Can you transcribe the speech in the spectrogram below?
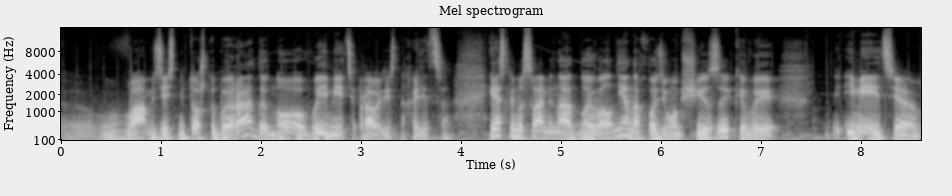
Вам здесь не то чтобы рады, но вы имеете право здесь находиться. Если мы с вами на одной волне, находим общий язык, и вы имеете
